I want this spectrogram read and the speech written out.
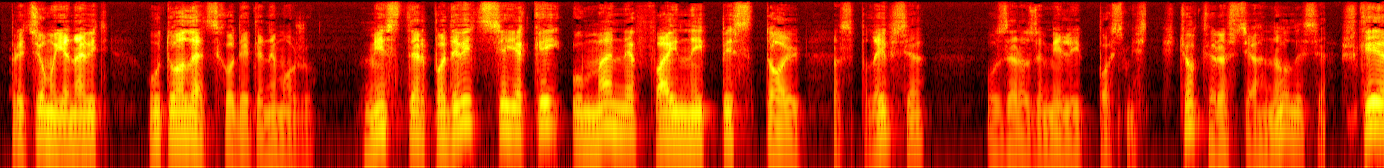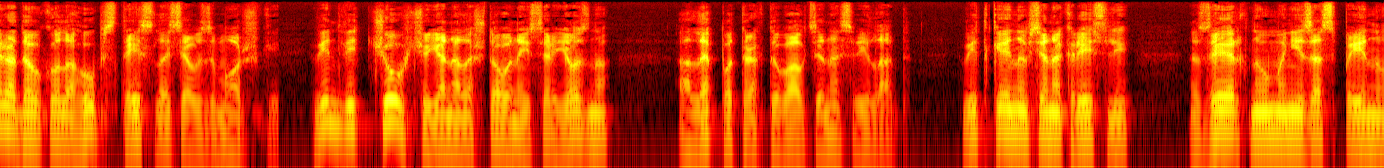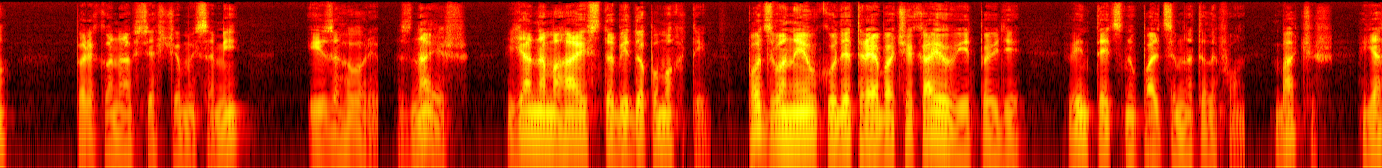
при цьому я навіть у туалет сходити не можу. Містер, подивіться, який у мене файний пістоль. Розплився у зарозумілій посмішці. Щоки розтягнулися, шкіра довкола губ стислася в зморшки. Він відчув, що я налаштований серйозно, але потрактував це на свій лад. Відкинувся на кріслі, зиркнув мені за спину, переконався, що ми самі, і заговорив. Знаєш, я намагаюсь тобі допомогти. Подзвонив, куди треба, чекаю відповіді. Він тицнув пальцем на телефон. Бачиш,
